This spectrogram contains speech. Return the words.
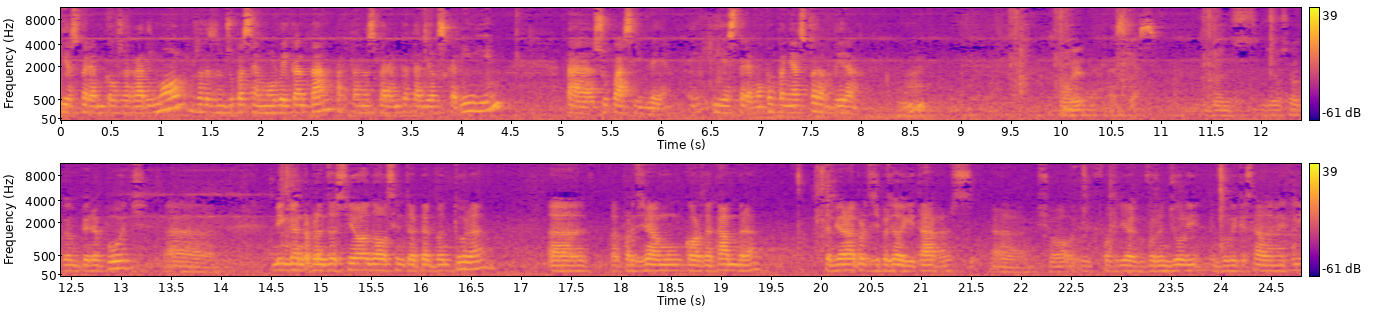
i esperem que us agradi molt. Nosaltres ens ho passem molt bé cantant per tant esperem que també els que vinguin eh, s'ho passin bé eh? i estarem acompanyats per en Pere. Mm? molt bé. Gràcies. Doncs jo sóc en Pere Puig eh, vinc en representació del centre Pep Ventura eh, a participar en un cor de cambra. També hi haurà participació de guitarres eh, això faldria que fos en Juli en Juli Quesada aquí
